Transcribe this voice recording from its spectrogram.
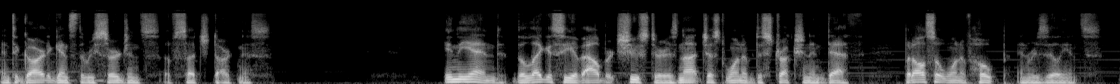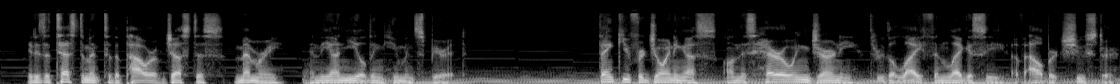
and to guard against the resurgence of such darkness. In the end, the legacy of Albert Schuster is not just one of destruction and death, but also one of hope and resilience. It is a testament to the power of justice, memory, and the unyielding human spirit. Thank you for joining us on this harrowing journey through the life and legacy of Albert Schuster.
